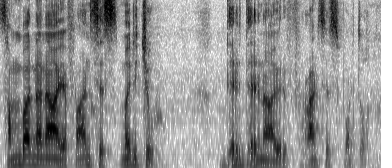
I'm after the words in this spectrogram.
സമ്പന്നനായ ഫ്രാൻസിസ് മരിച്ചു. ദരിദ്രനായ ഒരു ഫ്രാൻസിസ് പുറത്തു വന്നു.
